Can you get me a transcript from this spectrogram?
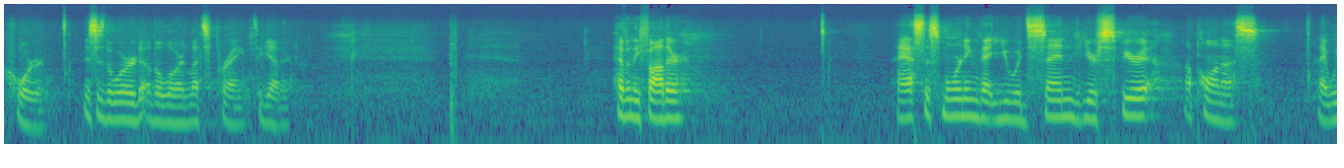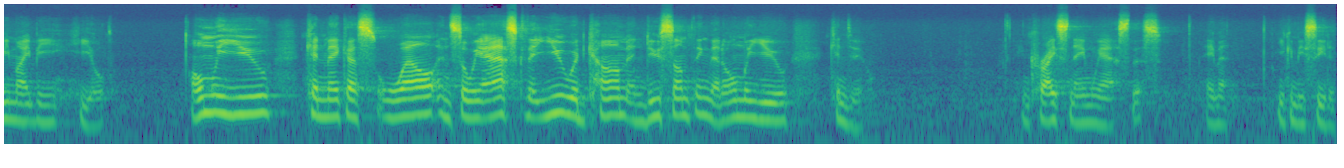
quarter. This is the word of the Lord. Let's pray together. Heavenly Father, I ask this morning that you would send your Spirit upon us that we might be healed. Only you can make us well, and so we ask that you would come and do something that only you can do. In Christ's name we ask this. Amen. You can be seated.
